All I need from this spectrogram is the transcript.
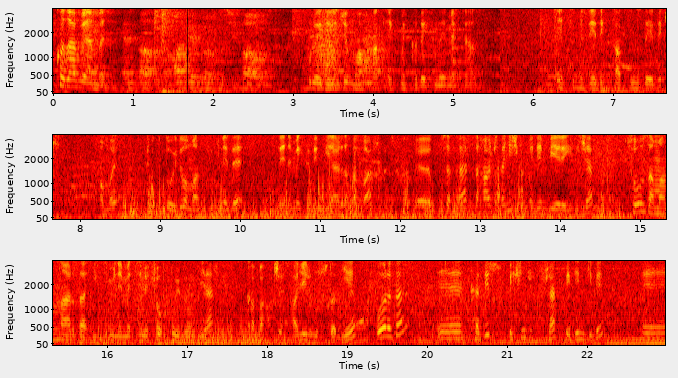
Bu kadar beğenmedim. Estağfurullah. Afiyet olsun, şifa olsun. Buraya gelince muhakkak ekmek kadayıfında yemek lazım. Etimizi yedik, tatlımızı da yedik. Ama çok doydu ama yine de denemek istediğim bir yer daha var. Ee, bu sefer daha önceden hiç gitmediğim bir yere gideceğim. Son zamanlarda ismini, metini çok duyduğum bir yer. Kabakçı Halil Usta diye. Bu arada e, Kadir 5. kuşak dediğim gibi e,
